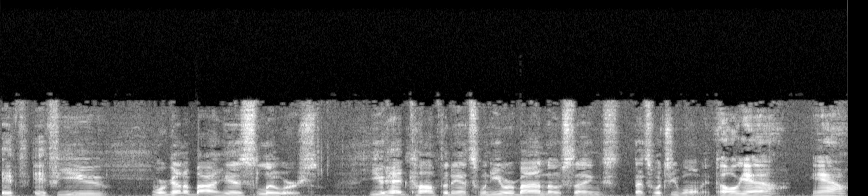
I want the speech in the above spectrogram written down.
if if you were gonna buy his lures, you had confidence when you were buying those things. That's what you wanted. Oh yeah, yeah.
